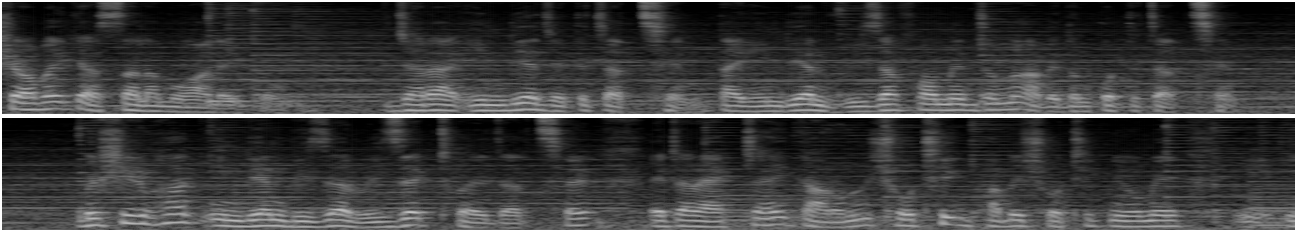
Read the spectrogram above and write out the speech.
সবাইকে আসসালামু আলাইকুম। যারা ইন্ডিয়া যেতে চাচ্ছেন, তাই ইন্ডিয়ান ভিসা ফর্মের জন্য আবেদন করতে চাচ্ছেন। বেশিরভাগ ইন্ডিয়ান ভিসা রিজেক্ট হয়ে যাচ্ছে। এটার একটাই কারণ, সঠিকভাবে সঠিক নিয়মে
